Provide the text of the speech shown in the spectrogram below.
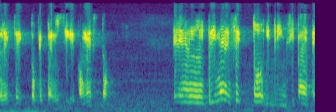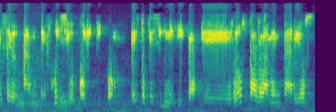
el efecto que persigue con esto? El primer efecto y principal es el antejuicio político. ¿Esto qué significa? Que los parlamentarios,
